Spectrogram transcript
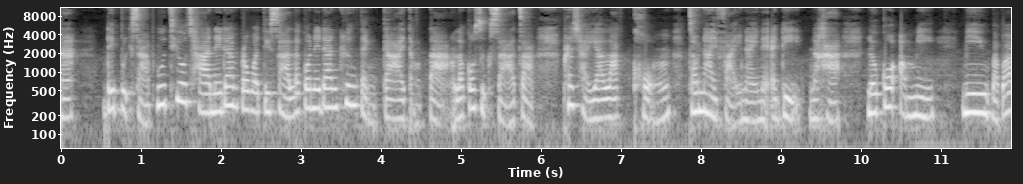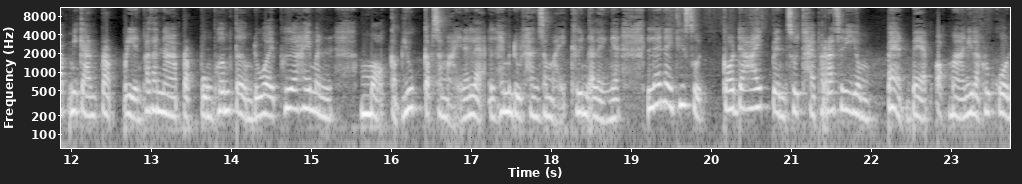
นะ ได้ปรึกษาผู้เชี่ยวชาญในด้านประวัติศาสตร์ และก็ในด้านเครื่องแต่งกายต่างๆ แล้วก็ศึกษาจากพระฉายาลักษณ์ของเจ้านายฝ่ายในในอดีตนะคะ แล้วก็เอามีมีแบบว่ามีการปรับเปลี่ยนพัฒนาปรับปรุงเพิ่มเติมด้วย เพื่อให้มันเหมาะกับยุคกับสมัยนั่นแหละเออให้มันดูทันสมัยขึ้นอะไรเงี้ยและในที่สุด ก็ได้เป็นชุดไทยพระราชนิยม 8 แบบออกมานี่แหละทุกคน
